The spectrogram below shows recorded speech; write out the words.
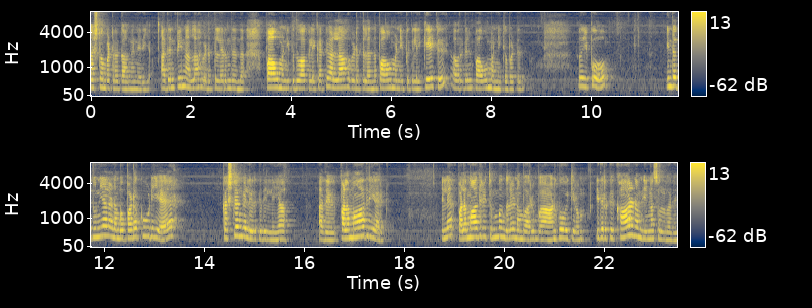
கஷ்டப்பட்டிருக்காங்க நிறைய. அதன் பின் அல்லாஹ்விடத்திலிருந்து அந்த பாவ மன்னிப்பு துவாக்களை கட்டு அல்லாஹ்விடத்தில் அந்த பாவ மன்னிப்புகளை கேட்டு அவர்கள் பாவம் மன்னிக்கப்பட்டது. ஸோ இப்போது இந்த துனியாவில் நம்ம படக்கூடிய கஷ்டங்கள் இருக்குது இல்லையா? அது பல மாதிரியாக இருக்குது இல்லை? பல மாதிரி துன்பங்களை நம்ம அருப அனுபவிக்கிறோம். இதற்கு காரணம் என்ன சொல்வது?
